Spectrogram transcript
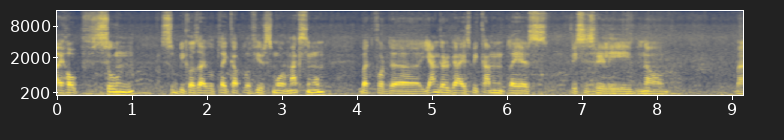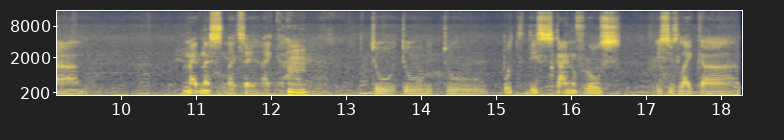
i hope soon so because i will play a couple of years more maximum. But for the younger guys becoming players this is really you know um, madness let's say like uh, mm-hmm to to to put this kind of rules. This is like a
